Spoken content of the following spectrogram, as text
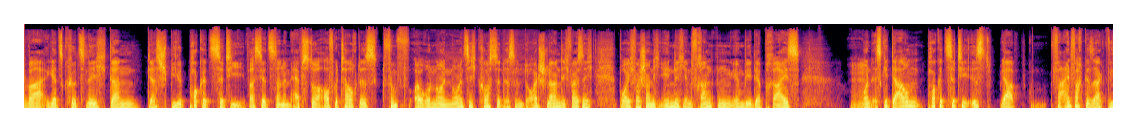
war jetzt kürzlich dann das Spiel Pocket City, was jetzt dann im App Store aufgetaucht ist. 5,99 Euro kostet es in Deutschland. Ich weiß nicht, bei euch wahrscheinlich ähnlich in Franken irgendwie der Preis. Mhm. Und es geht darum, Pocket City ist ja vereinfacht gesagt wie,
